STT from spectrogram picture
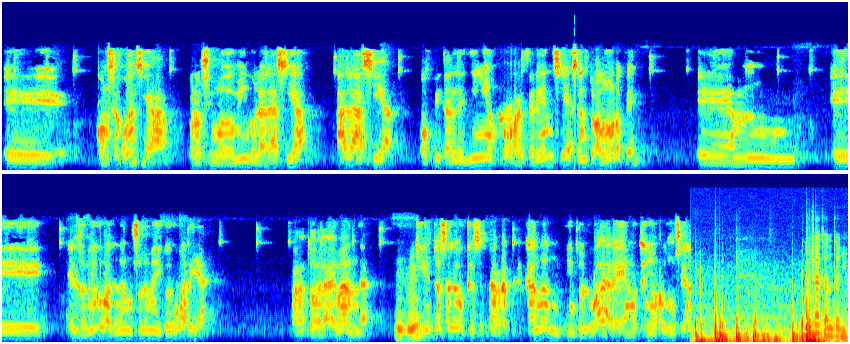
Eh, consecuencia, próximo domingo la Lacia, a Lacia, Hospital de Niños, referencia, Centro Norte. Eh, el domingo va a tener un solo médico de guardia para toda la demanda. Y esto es algo que se está replicando en distintos lugares. Hemos tenido renuncias. Escuchaste, Antonio.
